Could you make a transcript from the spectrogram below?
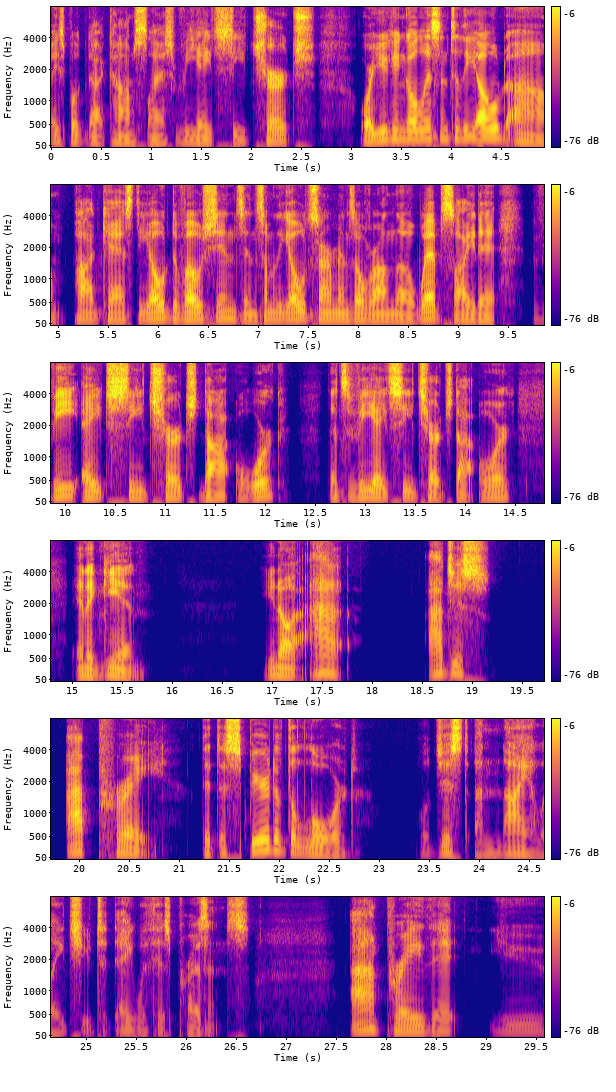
facebook.com slash VHC Church. Or you can go listen to the old um, podcast, the old devotions, and some of the old sermons over on the website at vhcchurch.org. That's vhcchurch.org. And again, you know, I I just I pray that the spirit of the Lord will just annihilate you today with his presence. I pray that you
